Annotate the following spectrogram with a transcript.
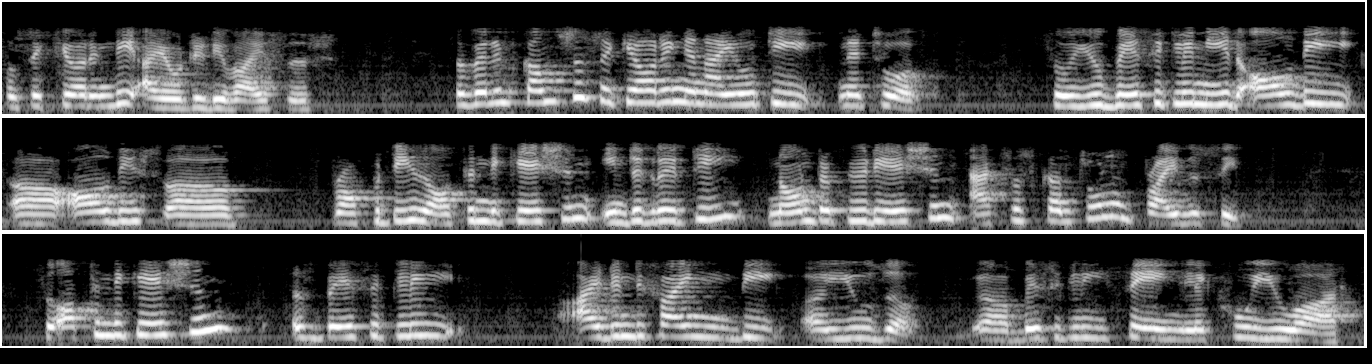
for securing the IoT devices. So when it comes to securing an IoT network, so you basically need all the uh, all these uh, properties: authentication, integrity, non-repudiation, access control, and privacy. So authentication is basically identifying the uh, user, uh, basically saying like who you are.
